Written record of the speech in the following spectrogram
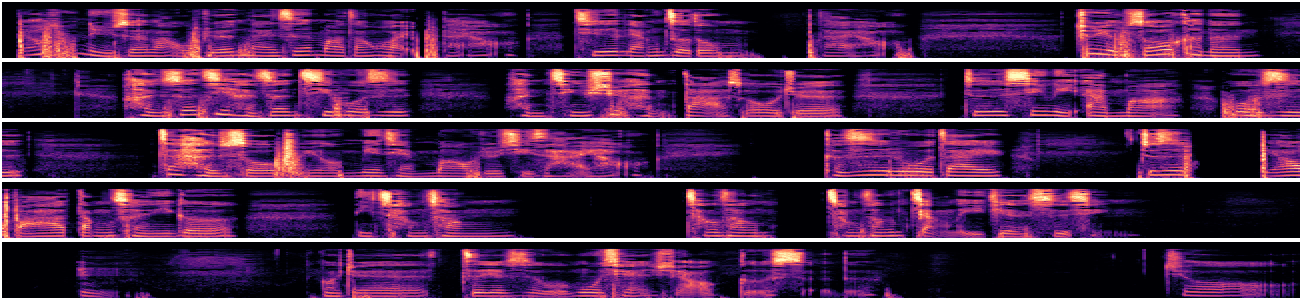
不要说女生啦，我觉得男生骂脏话也不太好。其实两者都不太好，就有时候可能。很生气，很生气，或者是很情绪很大的时候，我觉得就是心里暗骂，或者是在很熟的朋友面前骂，我觉得其实还好。可是如果在，就是不要把它当成一个你常常、常常、常常讲的一件事情。嗯，我觉得这就是我目前需要割舍的。就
